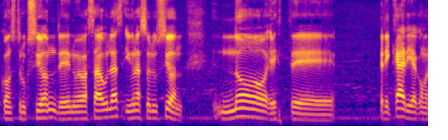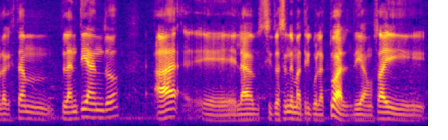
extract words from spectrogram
construcción de nuevas aulas y una solución no este, precaria como la que están planteando a eh, la situación de matrícula actual, digamos. Hay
